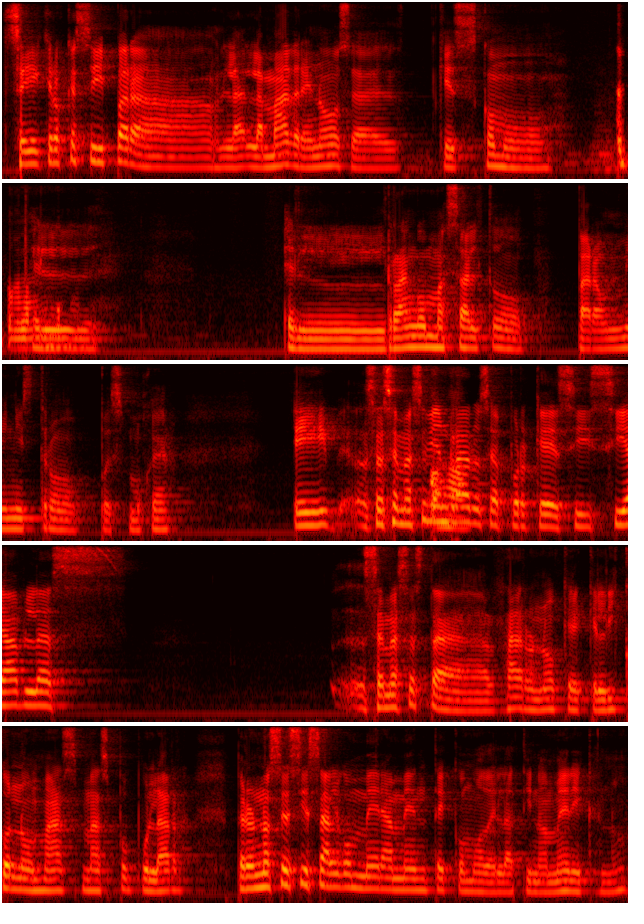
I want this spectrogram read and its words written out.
Sí, creo que sí para la, la madre, ¿no? O sea, que es como el, el rango más alto para un ministro, pues mujer. Y, o sea, se me hace bien raro, o sea, porque si, si hablas, se me hace hasta raro, ¿no? Que, que, el icono más, más popular, pero no sé si es algo meramente como de Latinoamérica, ¿no?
